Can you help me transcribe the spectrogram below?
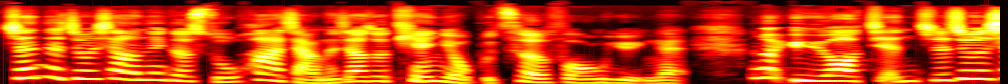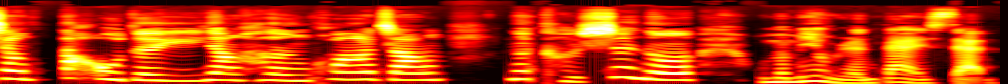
真的就像那个俗话讲的，叫做“天有不测风云”。哎，那个雨哦，简直就是像倒的一样，很夸张。那可是呢，我们没有人带伞。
